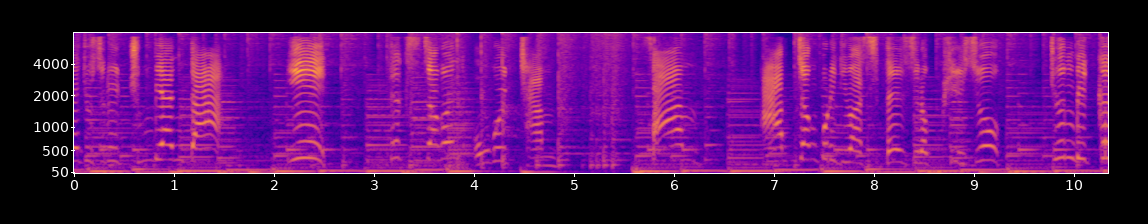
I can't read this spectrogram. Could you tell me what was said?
열매 주스를 준비한다. 2. 특성은 옹골참 3. 앞정 뿌리기와 스텔스로 필수 준비 끝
